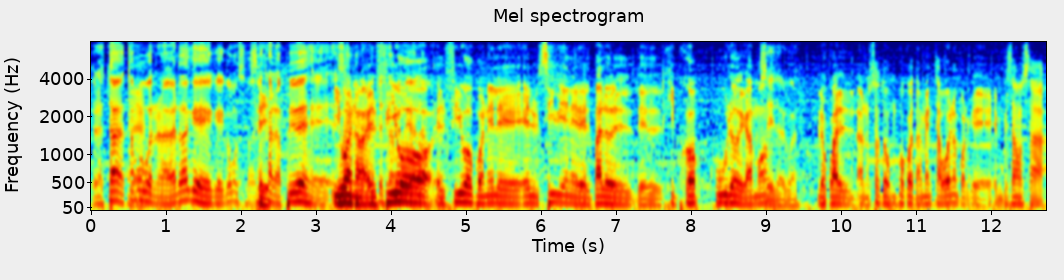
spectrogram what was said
Pero está, está Eh. muy bueno, la verdad que, que cómo se manejan Sí. los pibes. eh, Y bueno, el FIBO, el FIBO, ponele, él sí viene del palo del, del hip hop puro, digamos. Sí, tal cual. lo cual a nosotros un poco también está bueno porque empezamos a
